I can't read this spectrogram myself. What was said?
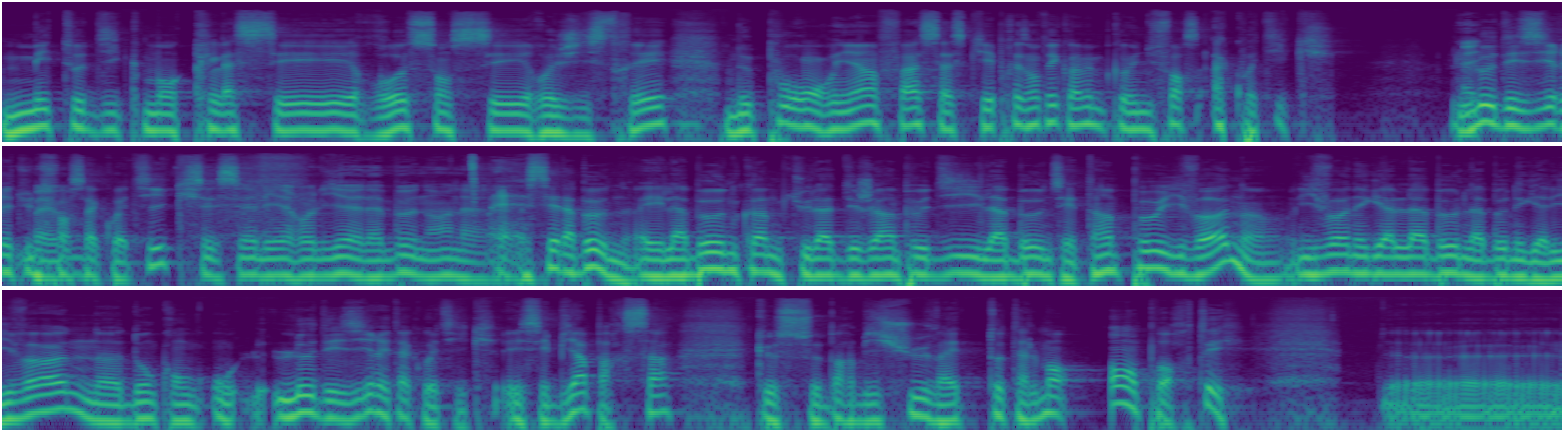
méthodiquement classées, recensées, registrées, ne pourront rien face à ce qui est présenté quand même comme une force aquatique. Le désir est une bah force oui. aquatique. C'est, elle est reliée à la bonne. Hein, la- Eh, C'est la bonne. Et la bonne, comme tu l'as déjà un peu dit, la bonne, c'est un peu Yvonne. Yvonne égale la bonne, la bonne égale Yvonne. Donc on- on- le désir est aquatique. Et c'est bien par ça que ce barbichu va être totalement emporté. Euh,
